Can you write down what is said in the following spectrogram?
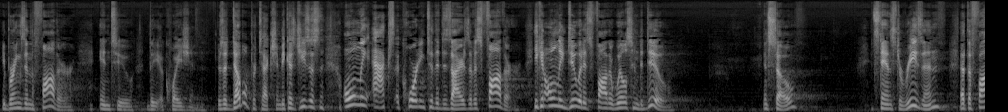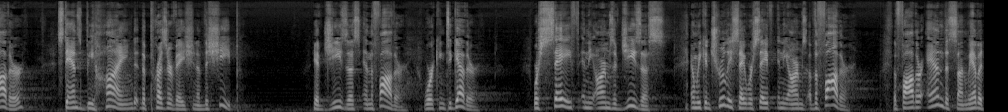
He brings in the Father into the equation. There's a double protection because Jesus only acts according to the desires of his Father. He can only do what his Father wills him to do. And so, it stands to reason that the Father stands behind the preservation of the sheep. You have Jesus and the Father working together. We're safe in the arms of Jesus. And we can truly say we're safe in the arms of the Father, the Father and the Son. We have a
